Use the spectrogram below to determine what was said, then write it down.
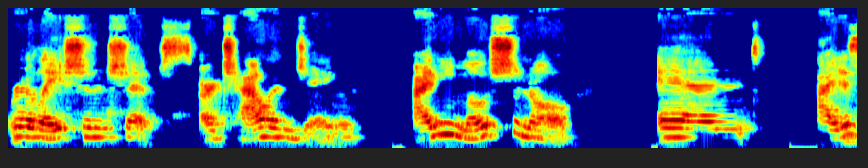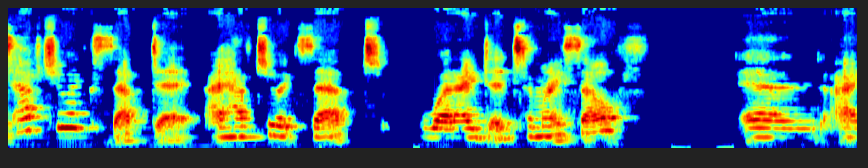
relationships are challenging. I'm emotional and I just have to accept it. I have to accept what I did to myself and I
